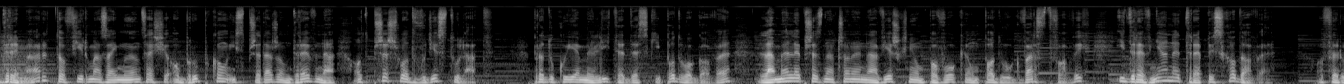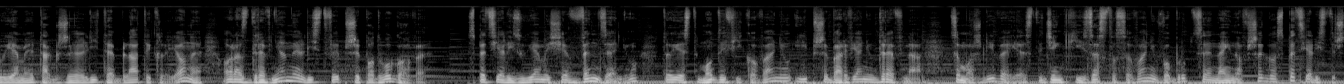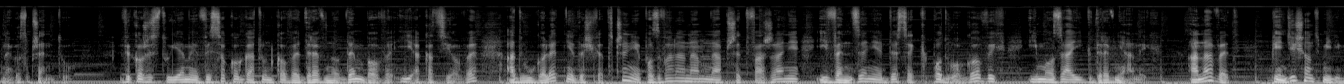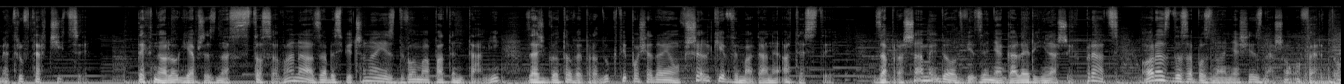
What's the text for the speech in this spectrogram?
Drymar to firma zajmująca się obróbką i sprzedażą drewna od przeszło 20 lat. Produkujemy lite deski podłogowe, lamele przeznaczone na wierzchnią powłokę podłóg warstwowych i drewniane trepy schodowe. Oferujemy także lite blaty klejone oraz drewniane listwy przypodłogowe. Specjalizujemy się w wędzeniu, to jest modyfikowaniu i przybarwianiu drewna, co możliwe jest dzięki zastosowaniu w obróbce najnowszego specjalistycznego sprzętu. Wykorzystujemy wysokogatunkowe drewno dębowe i akacjowe, a długoletnie doświadczenie pozwala nam na przetwarzanie i wędzenie desek podłogowych i mozaik drewnianych, a nawet 50 mm tarcicy. Technologia przez nas stosowana zabezpieczona jest dwoma patentami, zaś gotowe produkty posiadają wszelkie wymagane atesty. Zapraszamy do odwiedzenia galerii naszych prac oraz do zapoznania się z naszą ofertą.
